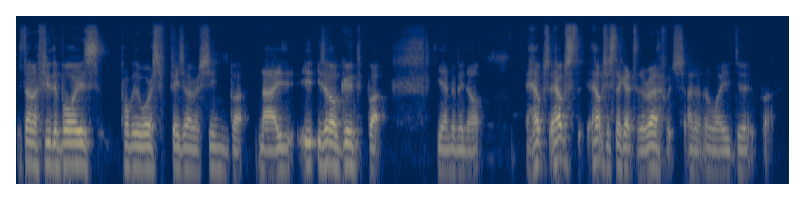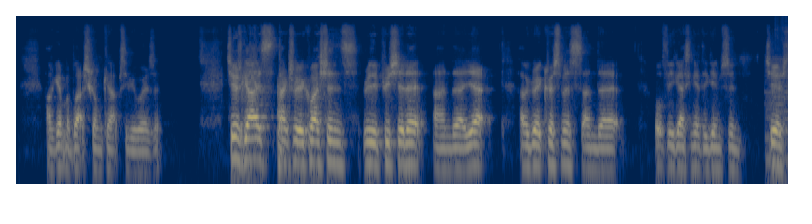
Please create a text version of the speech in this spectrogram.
he's done a few of the boys. Probably the worst phase I've ever seen. But nah, he, he's all good. But yeah, maybe not. It helps. It helps. It helps you stick out to the ref, which I don't know why you do it, but I'll get my black scrum caps if he wears it. Cheers, guys. Thanks for your questions. Really appreciate it. And uh, yeah, have a great Christmas. And uh, hopefully, you guys can get to the game soon. Cheers.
